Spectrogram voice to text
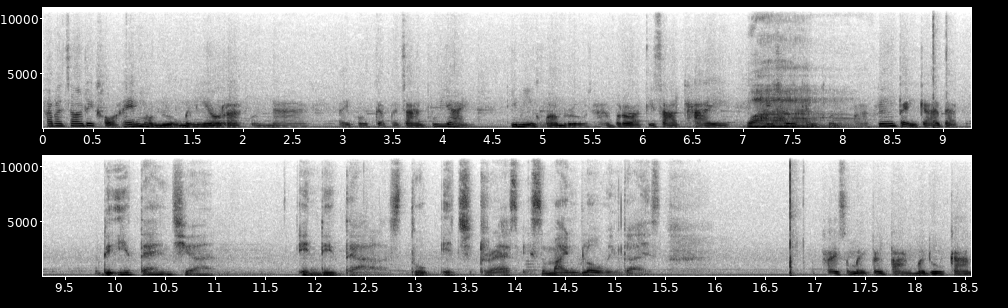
ข้าพเจ้าได้ขอให้หม่อมหลวงมณีรัตน์บุญนาคไปพบกับอาจารย์ผู้ใหญ่ที่มีความรู้ทางประวัติศาสตร์ไทยให้ช่วยกันค้นค Wow. ว้าเครื่องแต่งกายแบบ The intention in details to each dress is mind blowing, guys. ไทยสมัยต่างๆ มาดูกัน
